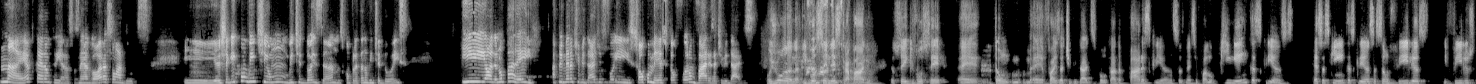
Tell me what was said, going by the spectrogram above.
Na época eram crianças, né? agora são adultos. E eu cheguei com 21, 22 anos, completando 22. E olha, não parei. A primeira atividade foi só o começo, então foram várias atividades. Ô, Joana, e você nesse trabalho, eu sei que você é, então é, faz atividades voltadas para as crianças, né? Você falou 500 crianças. Essas 500 crianças são filhas e filhos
